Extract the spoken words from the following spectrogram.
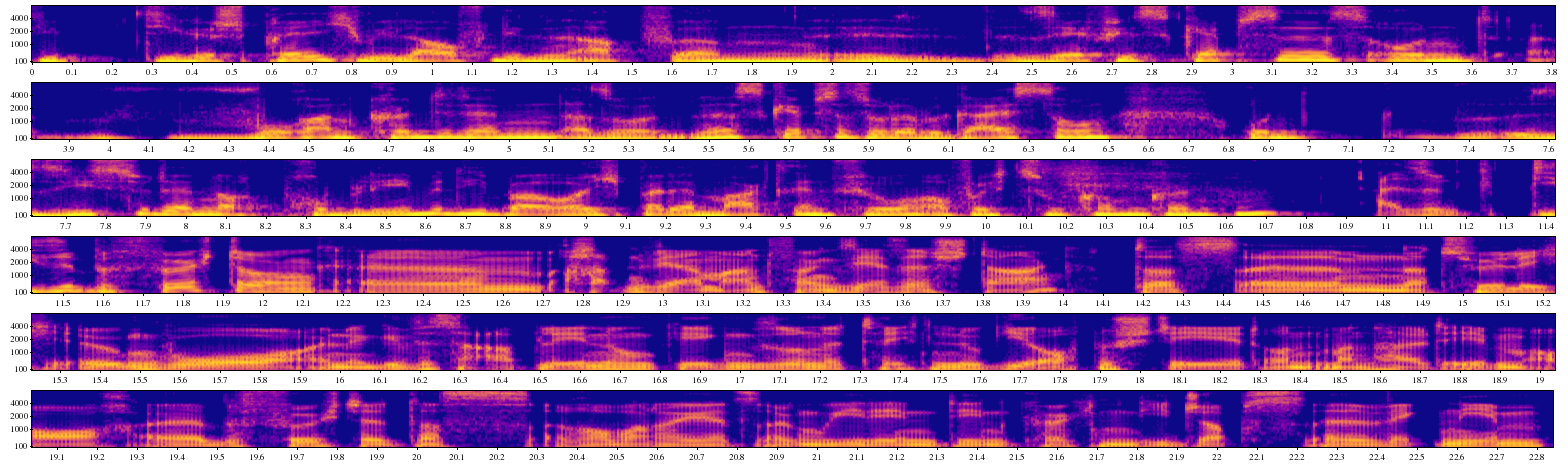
die, die Gespräche, wie laufen die denn ab? Ähm, sehr viel Skepsis und woran könnte denn, also ne, Skepsis oder Begeisterung und siehst du denn noch Probleme, die bei euch bei der Markteinführung auf euch zukommen könnten? Also diese Befürchtung ähm, hatten wir am Anfang sehr, sehr stark, dass ähm, natürlich irgendwo eine gewisse Ablehnung gegen so eine Technologie auch besteht und man halt eben auch äh, befürchtet, dass Roboter jetzt irgendwie den, den Köchen die Jobs äh, wegnehmen.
